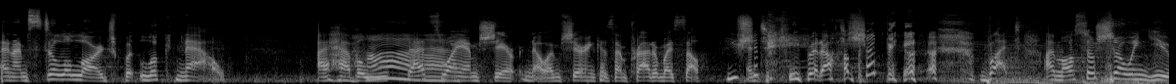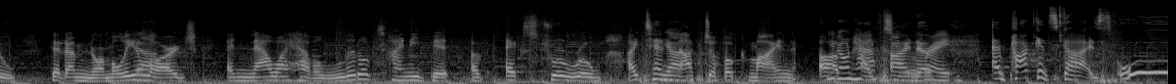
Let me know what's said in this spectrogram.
and I'm still a large, but look now. I have uh -huh. a, that's why I'm sharing. No, I'm sharing because I'm proud of myself. You should and to keep it up. You should be. but I'm also showing you that I'm normally yeah. a large, and now I have a little tiny bit of extra room. I tend yeah. not to hook mine up. You don't have I to, of, right. And pockets, guys. Ooh,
